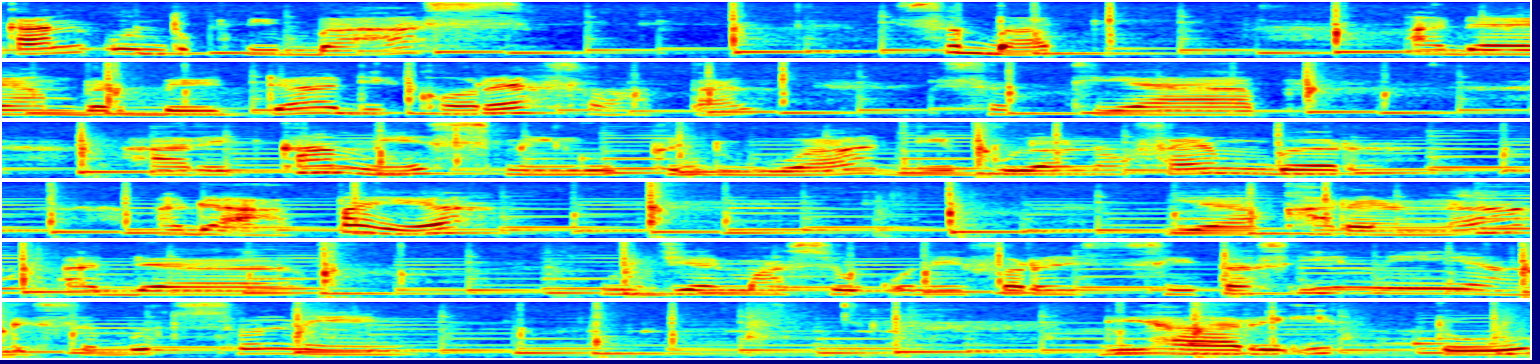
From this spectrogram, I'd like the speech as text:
kan untuk dibahas sebab ada yang berbeda di Korea Selatan setiap hari Kamis minggu kedua di bulan November. Ada apa ya? Ya karena ada ujian masuk universitas ini yang disebut Suning. Di hari itu,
